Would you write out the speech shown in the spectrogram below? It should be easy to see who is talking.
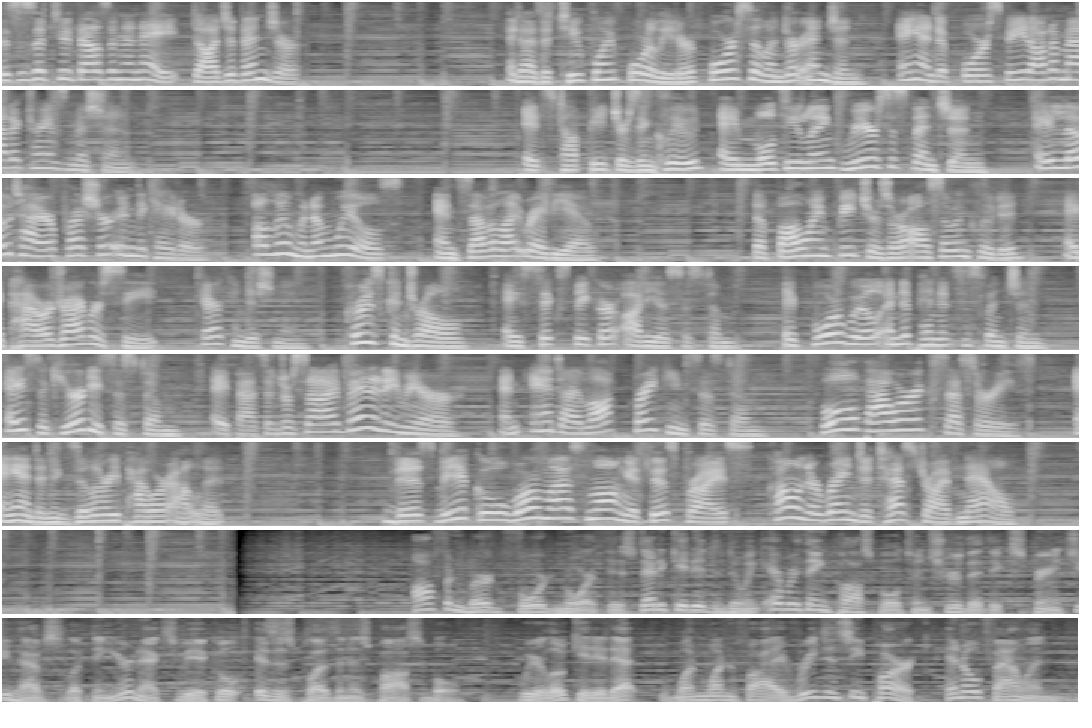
Speaker 1: This is a 2008 Dodge Avenger. It has a 2.4 liter four cylinder engine and a four speed automatic transmission. Its top features include a multi link rear suspension, a low tire pressure indicator, aluminum wheels, and satellite radio. The following features are also included a power driver's seat, air conditioning, cruise control, a six speaker audio system, a four wheel independent suspension, a security system, a passenger side vanity mirror, an anti lock braking system, full power accessories, and an auxiliary power outlet. This vehicle won't last long at this price. Call and arrange a test drive now.
Speaker 2: Auffenberg Ford North is dedicated to doing everything possible to ensure that the experience you have selecting your next vehicle is as pleasant as possible. We are located at 115 Regency Park in O'Fallon.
